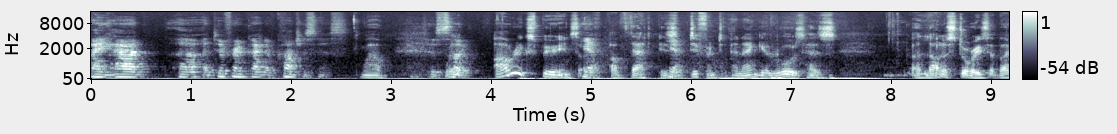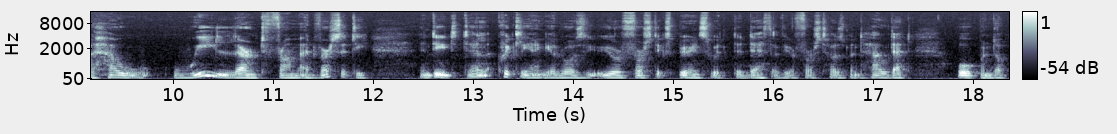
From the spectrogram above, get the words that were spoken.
I had uh, a different kind of consciousness. Wow. Just Well, like Our experience of, Yeah. of that is Yeah. different, and Aengel Rose has a lot of stories about how we learnt from adversity. Indeed, tell quickly, Aengel Rose, your first experience with the death of your first husband, how that opened up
